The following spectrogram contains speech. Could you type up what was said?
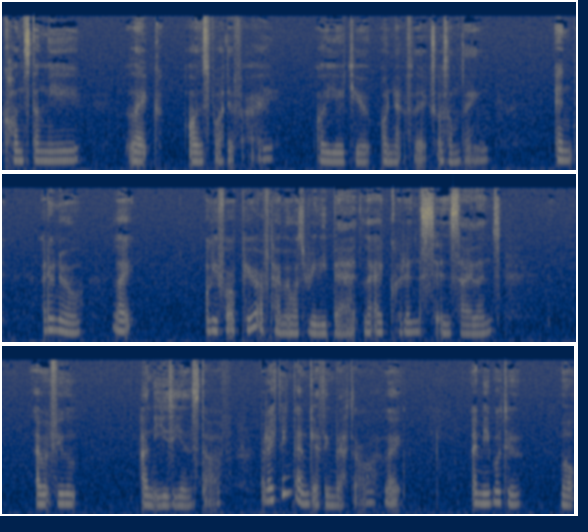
constantly like on Spotify or YouTube or Netflix or something. And I don't know, like okay, for a period of time it was really bad. Like I couldn't sit in silence. I would feel uneasy and stuff. But I think I'm getting better. Like I'm able to well,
